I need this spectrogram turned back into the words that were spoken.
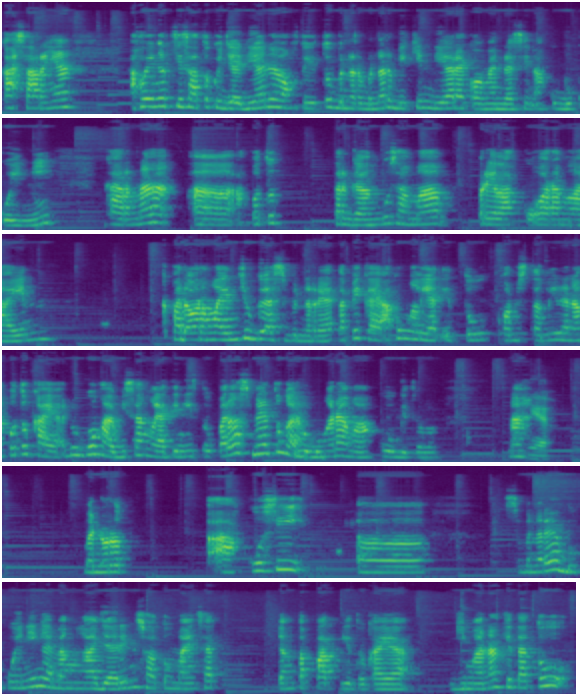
kasarnya aku inget sih satu kejadian yang waktu itu benar-benar bikin dia rekomendasiin aku buku ini. Karena eh, aku tuh terganggu sama perilaku orang lain kepada orang lain juga sebenarnya. Tapi kayak aku ngelihat itu constantly dan aku tuh kayak aduh gue nggak bisa ngeliatin itu. Padahal sebenarnya tuh gak ada hubungan sama aku gitu loh. Nah yeah. menurut aku sih uh, sebenarnya buku ini memang ngajarin suatu mindset yang tepat gitu. Kayak gimana kita tuh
